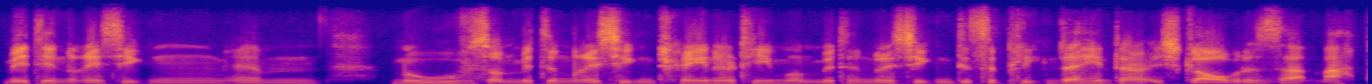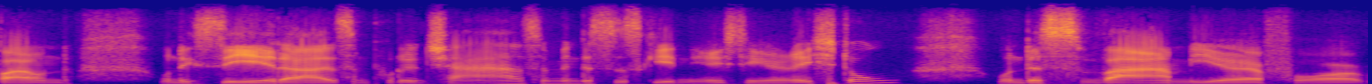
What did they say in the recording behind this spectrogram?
mit den richtigen ähm, Moves und mit dem richtigen Trainerteam und mit den richtigen Disziplinen dahinter, ich glaube, das ist halt machbar und, und ich sehe, da ist ein Potenzial zumindest, es geht in die richtige Richtung. Und das war mir vor,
